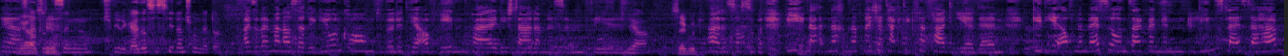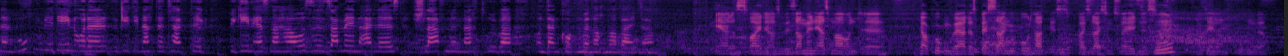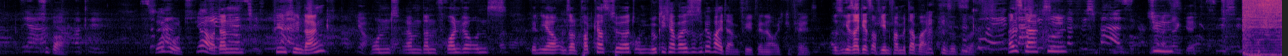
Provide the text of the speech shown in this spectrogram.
Ja. das ist Ja, halt so ein okay. bisschen schwieriger. Also das ist hier dann schon netter. Also wenn man aus der Region kommt, würdet ihr auf jeden Fall die Stader-Messe empfehlen. Ja. Sehr gut. Ah, das ist doch super. Wie, nach, nach, nach welcher Taktik verfahrt ihr denn? Geht ihr auf eine Messe und sagt, wenn wir einen Dienstleister haben, dann buchen wir den? Oder geht ihr nach der Taktik, wir gehen erst nach Hause, sammeln alles, schlafen eine Nacht drüber und dann gucken wir nochmal weiter? Eher das zweite. Also wir sammeln erstmal und äh, ja, gucken, wer das beste Angebot hat, bestes Preis-Leistungs-Verhältnis und den buchen wir. Ja, Super. Okay. Sehr gut. Ja, Vielen dann vielen, vielen Dank. Ja. Und ähm, dann freuen wir uns, wenn ihr unseren Podcast hört und möglicherweise sogar weiterempfehlt, wenn er euch gefällt. Also ihr seid jetzt auf jeden Fall mit dabei, sozusagen. Cool. Alles klar, cool. viel Spaß. Tschüss. Danke. Sehr schön.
